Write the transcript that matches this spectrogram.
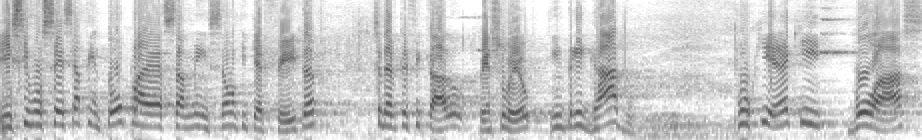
E se você se atentou para essa menção aqui que é feita, você deve ter ficado, penso eu, intrigado. Por que é que Boaz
